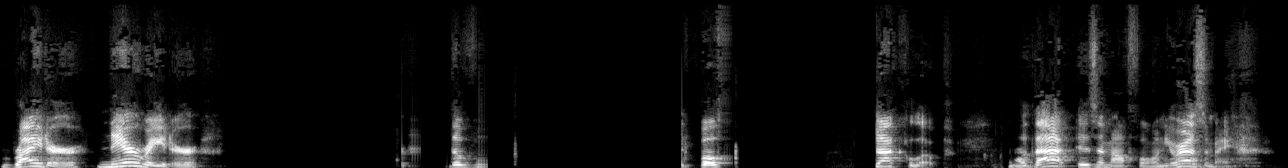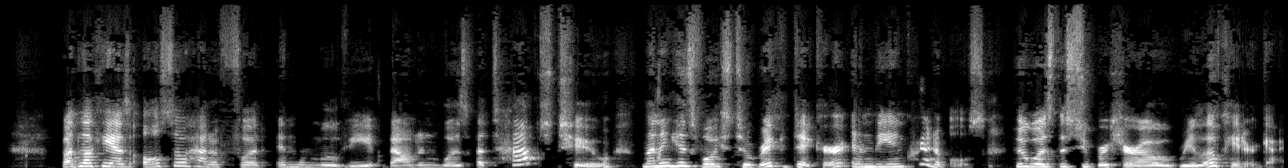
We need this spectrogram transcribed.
writer, narrator, the both jackalope. Now that is a mouthful on your resume. Bud Luckey has also had a foot in the movie Boundin' was attached to, lending his voice to Rick Dicker in The Incredibles, who was the superhero relocator guy.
